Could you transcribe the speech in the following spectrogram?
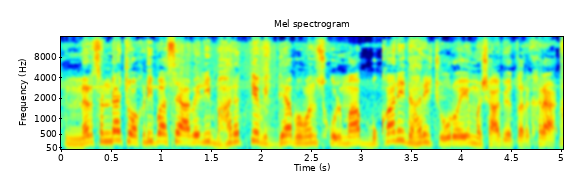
નરસંડા ચોકડી પાસે આવેલી ભારતીય વિદ્યાભવન સ્કૂલમાં બુકાનીધારી ચોરોએ મચાવ્યો તરખરાટ.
